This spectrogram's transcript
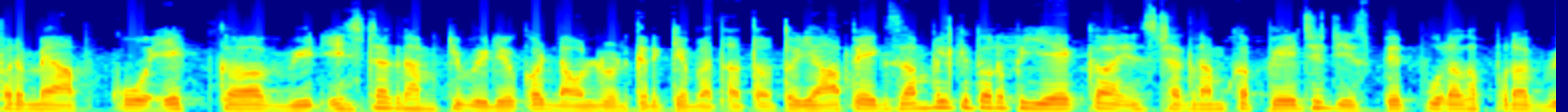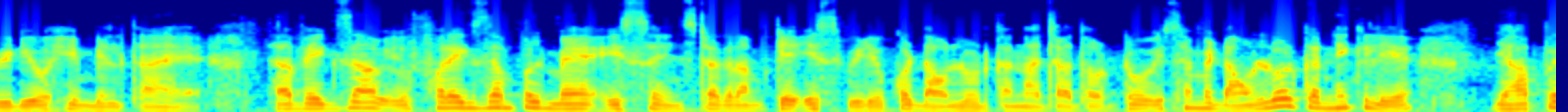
पर मैं आपको एक इंस्टाग्राम की वीडियो को डाउनलोड करके बताता हूँ। तो यहाँ पे एग्जांपल के तौर पे ये एक इंस्टाग्राम का पेज है जिस पे पूरा का पूरा वीडियो ही मिलता है। अब एग्ज़ाम फॉर एग्जांपल मैं इस इंस्टाग्राम के इस वीडियो को डाउनलोड करना चाहता हूँ। तो इसे मैं डाउनलोड करने के लिए यहाँ पर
